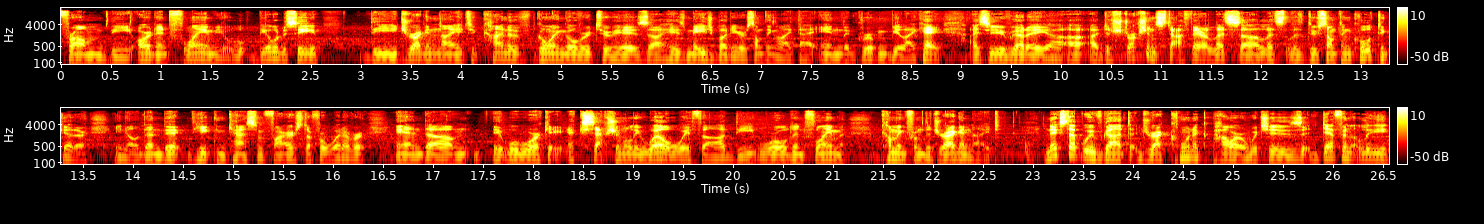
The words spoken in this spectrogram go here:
from the Ardent Flame, you'll be able to see the Dragon Knight kind of going over to his uh, his mage buddy or something like that in the group and be like, "Hey, I see you've got a a, a destruction staff there. Let's uh, let's let's do something cool together." You know, then they, he can cast some fire stuff or whatever, and um, it will work exceptionally well with uh, the World in Flame coming from the Dragon Knight. Next up, we've got Draconic Power, which is definitely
